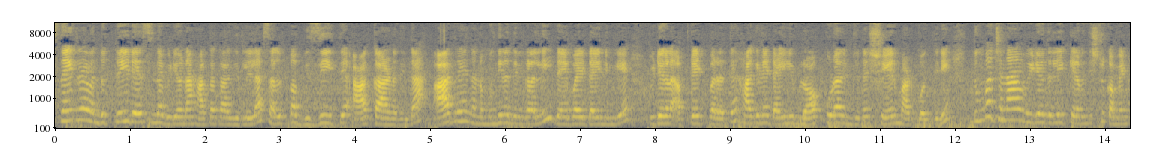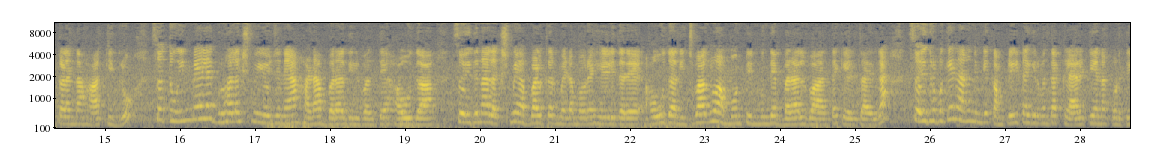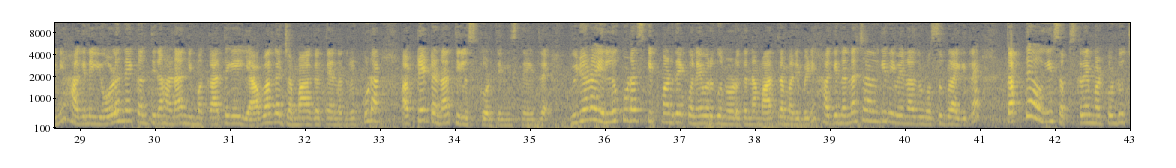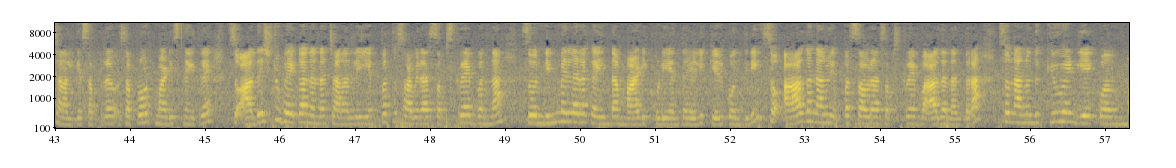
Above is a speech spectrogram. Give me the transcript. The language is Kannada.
ಸ್ನೇಹಿತರೆ, ಒಂದು ತ್ರೀ ಡೇಸಿಂದ ವಿಡಿಯೋನ ಹಾಕೋಕ್ಕಾಗಿರಲಿಲ್ಲ. ಸ್ವಲ್ಪ ಬ್ಯುಸಿ ಇದ್ದೆ ಆ ಕಾರಣದಿಂದ. ಆದರೆ, ನನ್ನ ಮುಂದಿನ ದಿನಗಳಲ್ಲಿ ಡೇ ಬೈ ಡೇ ನಿಮಗೆ ವಿಡಿಯೋಗಳ ಅಪ್ಡೇಟ್ ಬರುತ್ತೆ. ಹಾಗೆಯೇ ಡೈಲಿ ಬ್ಲಾಗ್ ಕೂಡ ನಿಮ್ಮ ಜೊತೆ ಶೇರ್ ಮಾಡ್ಕೊತೀನಿ ತುಂಬ ಜನ ವಿಡಿಯೋದಲ್ಲಿ ಕೆಲವೊಂದಿಷ್ಟು ಕಮೆಂಟ್ಗಳನ್ನು ಹಾಕಿದ್ರು. ಸೊ ತು, ಇನ್ಮೇಲೆ ಗೃಹಲಕ್ಷ್ಮಿ ಯೋಜನೆಯ ಹಣ ಬರೋದಿಲ್ವಂತೆ? ಹೌದಾ? ಸೊ ಇದನ್ನ ಲಕ್ಷ್ಮಿ ಹೆಬ್ಬಾಳ್ಕರ್ ಮೇಡಮ್ ಅವರೇ ಹೇಳಿದ್ದಾರೆ. ಹೌದಾ, ನಿಜವಾಗ್ಲೂ ಅಮೌಂಟ್ ಇನ್ ಮುಂದೆ ಬರಲ್ವಾ ಅಂತ ಕೇಳ್ತಾ ಇದ್ರ. ಸೊ ಇದ್ರ ಬಗ್ಗೆ ನಾನು ನಿಮಗೆ ಕಂಪ್ಲೀಟ್ ಆಗಿರುವಂತ ಕ್ಲಾರಿಟಿಯನ್ನ ಕೊಡ್ತೀನಿ. ಹಾಗೆಯೇ ಏಳನೇ ಕಂತಿನ ಹಣ ನಿಮ್ಮ ಖಾತೆಗೆ ಯಾವಾಗ ಜಮಾ ಆಗುತ್ತೆ ಅನ್ನೋದ್ರ ಕೂಡ ಅಪ್ಡೇಟ್ ಅನ್ನ ತಿಳಿಸ್ಕೊಡ್ತೀನಿ ಸ್ನೇಹಿತರೆ. ವಿಡಿಯೋನ ಎಲ್ಲೂ ಕೂಡ ಸ್ಕಿಪ್ ಮಾಡದೆ ಕೊನೆವರೆಗೂ ನೋಡೋದನ್ನ ಮಾತ್ರ ಮರಿಬೇಡಿ. ಹಾಗೆ ನನ್ನ ಚಾನಲ್ಗೆ ನೀವೇನಾದ್ರೂ ಹೊಸಬ್ರಾಗಿದ್ರೆ ತಪ್ಪದೆ ಹೋಗಿ ಸಬ್ಸ್ಕ್ರೈಬ್ ಮಾಡಿಕೊಂಡು ಚಾನಲ್ಗೆ ಸಪೋರ್ಟ್ ಮಾಡಿ ಸ್ನೇಹಿತರೆ. ಸೊ ಆದಷ್ಟು ಬೇಗ ನನ್ನ ಚಾನಲ್ಲಿ ಎಪ್ಪತ್ತು ಸಾವಿರ ಸಬ್ಸ್ಕ್ರೈಬ್ ಅನ್ನ ಸೊ ನಿಮ್ಮೆಲ್ಲರ ಕೈಯಿಂದ ಮಾಡಿ ಕೊಡಿ ಅಂತ ಹೇಳಿ ಕೇಳ್ಕೊಂತೀನಿ. ಸೊ ಆಗ ನಾನು ಎಪ್ಪತ್ತು ಸಾವಿರ ಸಬ್ಸ್ಕ್ರೈಬ್ ಆದ ನಂತರ ಸೊ ನಾನೊಂದು ಕ್ಯೂ ಆ್ಯಂಡ್ ಎ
